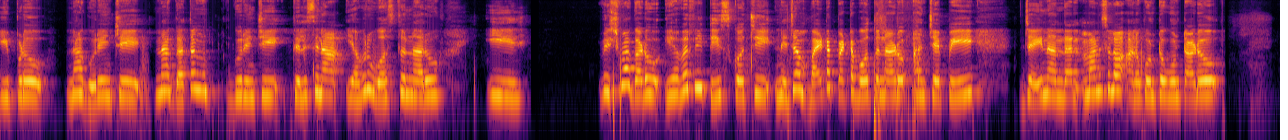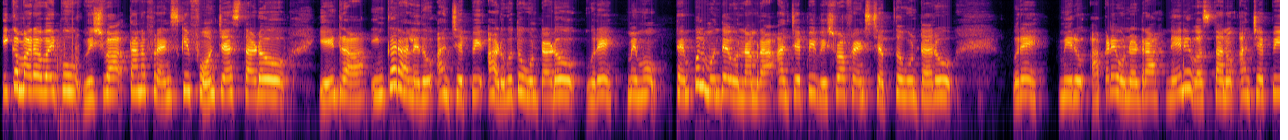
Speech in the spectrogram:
ఇప్పుడు నా గురించి నా గతం గురించి తెలిసిన ఎవరు వస్తున్నారు? ఈ విశ్వగడు ఎవరిని తీసుకొచ్చి నిజం బయట పెట్టబోతున్నాడు అని చెప్పి జైనందన్ మనసులో అనుకుంటూ ఉంటాడు. ఇక మరోవైపు విశ్వ తన ఫ్రెండ్స్కి ఫోన్ చేస్తాడు. ఏంట్రా ఇంకా రాలేదు అని చెప్పి అడుగుతూ ఉంటాడు. ఒరే మేము టెంపుల్ ముందే ఉన్నాంరా అని చెప్పి విశ్వ ఫ్రెండ్స్ చెప్తూ ఉంటారు. ఒరే మీరు అక్కడే ఉండండిరా నేనే వస్తాను అని చెప్పి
